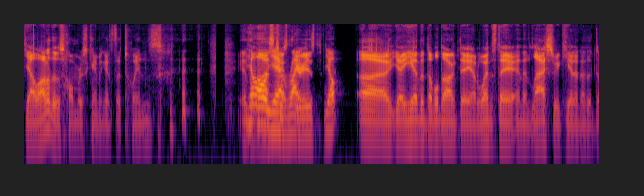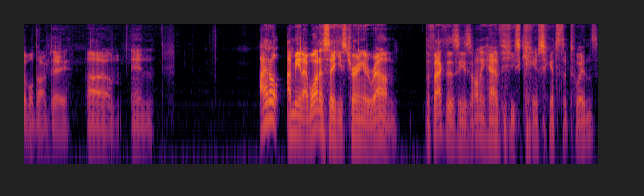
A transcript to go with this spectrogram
yeah, a lot of those homers came against the Twins. in the oh yeah, right. Series. Yep. Uh yeah, he had the double dog day on Wednesday and then last week he had another double dog day. Um and I don't I mean, I want to say he's turning it around. The fact is he's only had these games against the Twins.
